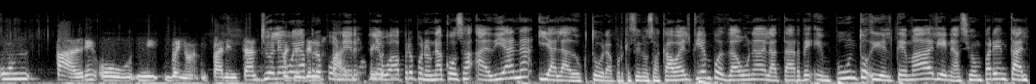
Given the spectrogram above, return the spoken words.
un padre o bueno parental yo le pues, voy a proponer le voy a proponer una cosa a Diana y a la doctora porque se nos acaba el tiempo es la una de la tarde en punto y del tema de alienación parental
